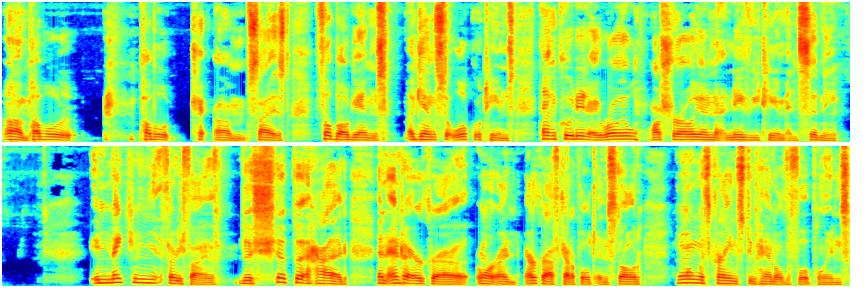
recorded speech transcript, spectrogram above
um, public, public um, sized football games against local teams that included a Royal Australian Navy team in Sydney. In 1935, the ship had an anti-aircraft or an aircraft catapult installed, along with cranes to handle the floatplanes.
